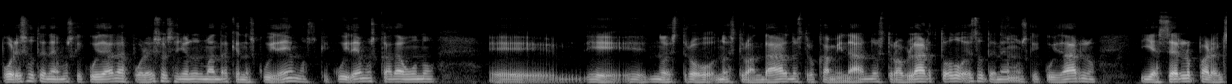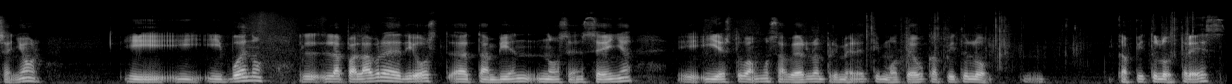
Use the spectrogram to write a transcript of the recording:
Por eso tenemos que cuidarla. Por eso el Señor nos manda que nos cuidemos, que cuidemos cada uno eh, eh, nuestro, nuestro andar, nuestro caminar, nuestro hablar, todo eso tenemos que cuidarlo y hacerlo para el Señor. Y, y, bueno, la palabra de Dios eh, también nos enseña, y, esto vamos a verlo en 1 Timoteo capítulo, capítulo 3,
